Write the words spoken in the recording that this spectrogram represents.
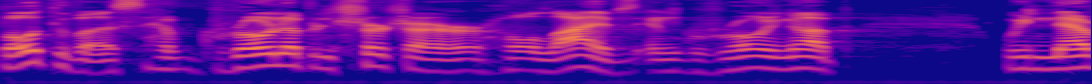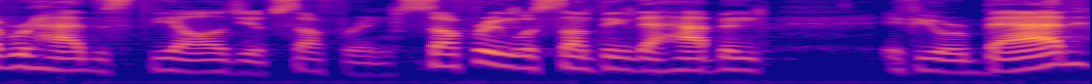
both of us have grown up in church our whole lives, and growing up, we never had this theology of suffering. Suffering was something that happened if you were bad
